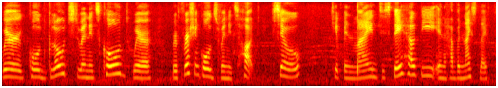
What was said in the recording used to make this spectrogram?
wear cold clothes when it's cold, wear refreshing clothes when it's hot. So keep in mind to stay healthy and have a nice life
